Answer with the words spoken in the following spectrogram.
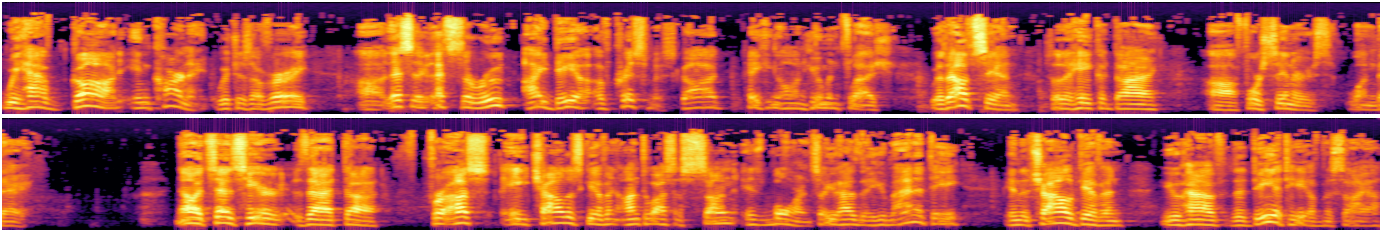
we have God incarnate, which is a very, uh, that's, a, that's the root idea of Christmas God taking on human flesh without sin so that he could die uh, for sinners one day. Now it says here that uh, for us a child is given, unto us a son is born. So you have the humanity in the child given, you have the deity of Messiah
